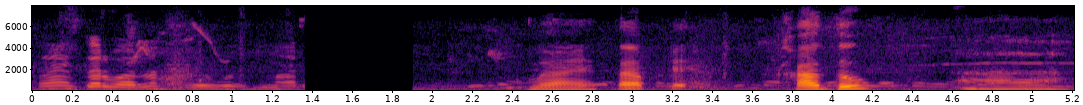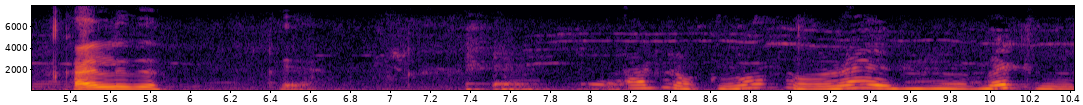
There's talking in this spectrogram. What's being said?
કાંઈ કરવા નથી જવું જ મારે. બાય તાપે. ખાધું? હા ખાઈ લીધું? આટલો મોટો લઈ બેઠું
